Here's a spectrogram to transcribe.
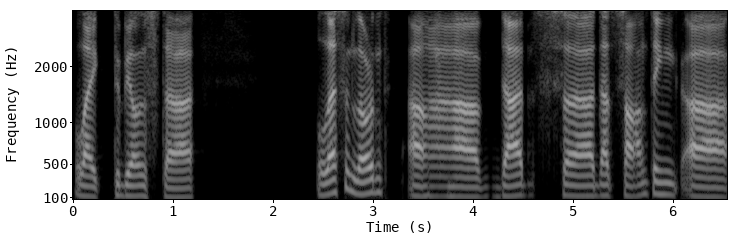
Like to be honest, uh, lesson learned. Uh, that's uh, that's something uh,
